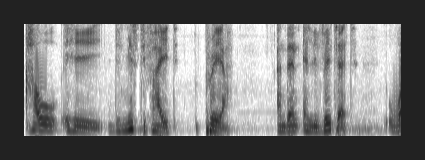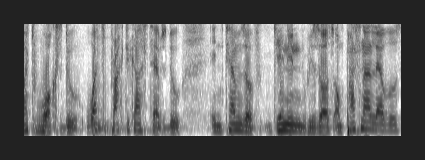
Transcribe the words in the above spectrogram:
how he demystified prayer and then elevated what works do, what practical steps do in terms of gaining results on personal levels,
